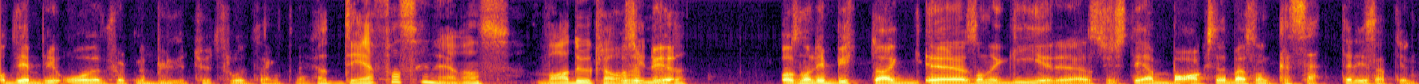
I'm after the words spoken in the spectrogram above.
Og det blir overført med Bluetooth, Frode tenkte jeg. ja, det er fascinerende. Hva du klarer å finne ut av. Og så når de bytter eh, sånne girsystem bak, så er det bare sånne kassetter de setter inn.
